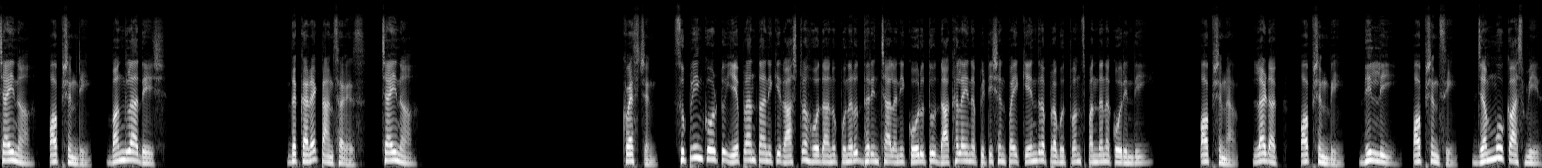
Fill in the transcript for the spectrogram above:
China Option D. Bangladesh The correct answer is. China Question. Supreme court ఏ ప్రాంతానికి రాష్ట్ర హోదాను పునరుద్ధరించాలని కోరుతూ దాఖలైన పిటిషన్పై కేంద్ర ప్రభుత్వం స్పందన కోరింది Option A. లడక్ Option B. ఢిల్లీ Option C. జమ్మూ కాశ్మీర్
